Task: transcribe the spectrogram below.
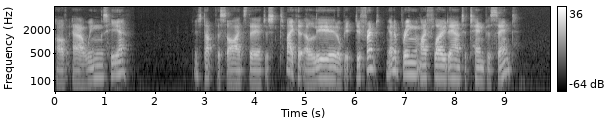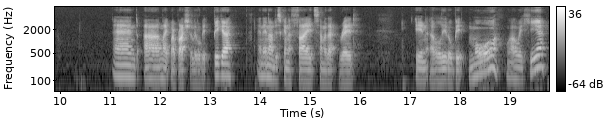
of our wings here. Just up the sides there, just to make it a little bit different. I'm going to bring my flow down to 10% and uh, make my brush a little bit bigger. And then I'm just going to fade some of that red in a little bit more while we're here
